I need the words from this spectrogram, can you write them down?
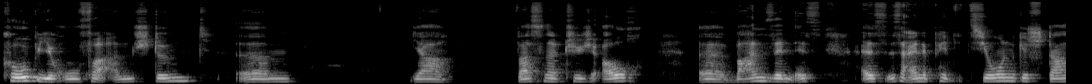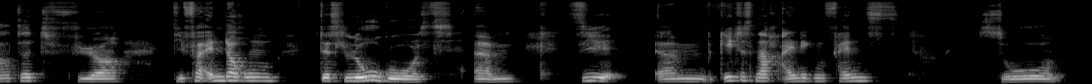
Kobe-Rufe anstimmt. Ähm, ja, was natürlich auch äh, Wahnsinn ist. Es ist eine Petition gestartet für die Veränderung des Logos. Ähm, sie ähm, geht es nach einigen Fans so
